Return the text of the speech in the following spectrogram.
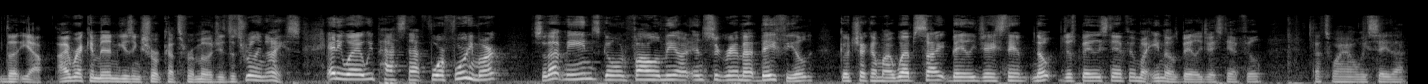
the yeah, I recommend using shortcuts for emojis. It's really nice. Anyway, we passed that 440 mark, so that means go and follow me on Instagram at Bayfield. Go check out my website, Bailey J Stan. Nope, just Bailey Stanfield. My email is Bailey J Stanfield. That's why I always say that.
